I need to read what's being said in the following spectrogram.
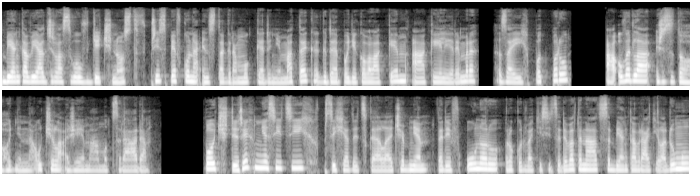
Bianka vyjádřila svou vděčnost v příspěvku na Instagramu ke dně matek, kde poděkovala Kim a Kaylee Rimmer za jejich podporu a uvedla, že se toho hodně naučila a že je má moc ráda. Po čtyřech měsících v psychiatrické léčebně, tedy v únoru roku 2019, se Bianka vrátila domů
